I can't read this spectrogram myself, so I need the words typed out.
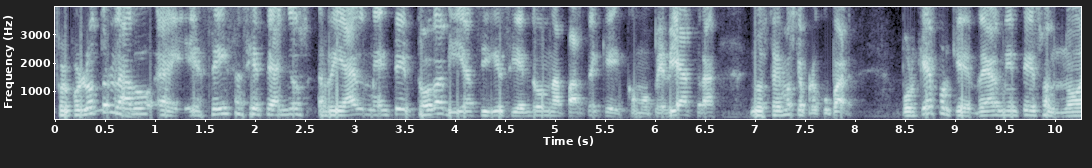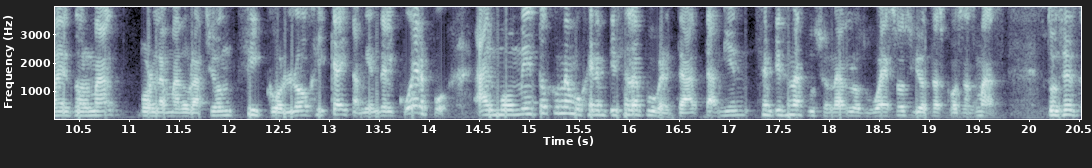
Pero por el otro lado, eh, 6 a 7 años realmente todavía sigue siendo una parte que como pediatra nos tenemos que preocupar. ¿Por qué? Porque realmente eso no es normal por la maduración psicológica y también del cuerpo. Al momento que una mujer empieza la pubertad, también se empiezan a fusionar los huesos y otras cosas más. Entonces,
